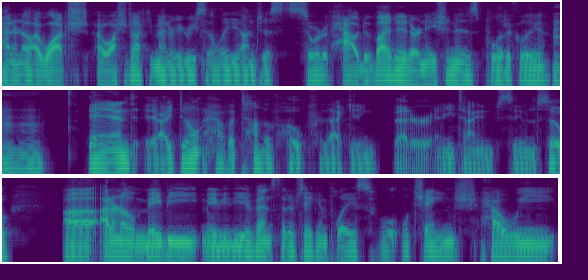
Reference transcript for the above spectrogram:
I don't know. I watched I watched a documentary recently on just sort of how divided our nation is politically, mm-hmm. and I don't have a ton of hope for that getting better anytime soon. So, uh, I don't know. Maybe maybe the events that have taken place will will change how we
